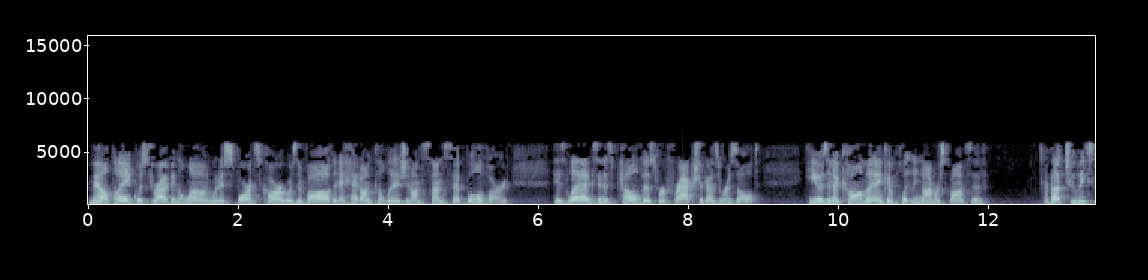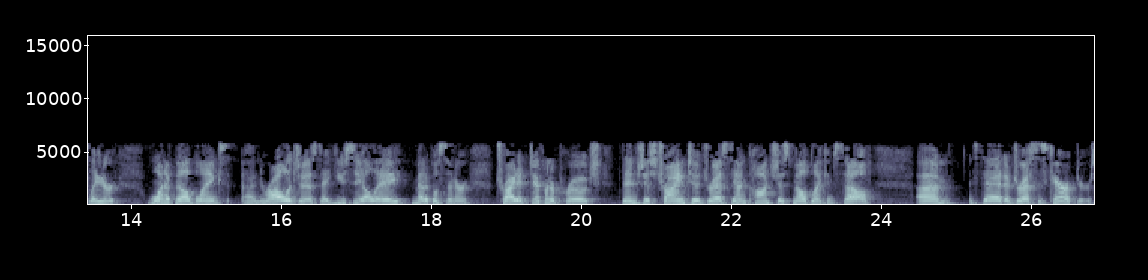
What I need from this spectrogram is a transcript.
Mel Blanc was driving alone when his sports car was involved in a head-on collision on Sunset Boulevard. His legs and his pelvis were fractured as a result. He was in a coma and completely non-responsive. About two weeks later, one of Mel Blanc's uh, neurologists at UCLA Medical Center tried a different approach than just trying to address the unconscious Mel Blanc himself. Um, instead, address his characters.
